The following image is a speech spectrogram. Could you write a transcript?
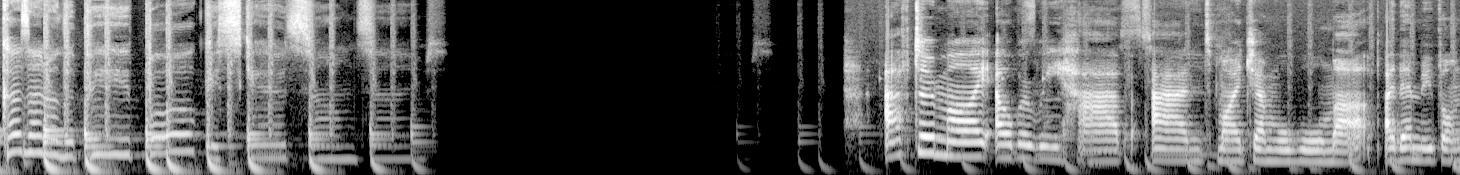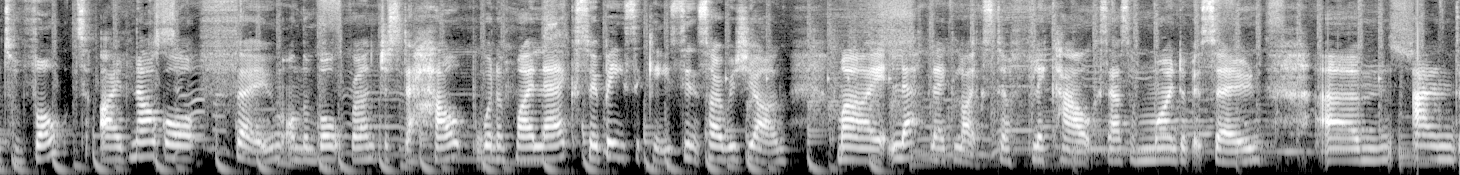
'Cause I know the people After my elbow rehab and my general warm up, I then move on to vault. I've now got foam on the vault run just to help one of my legs. So basically, since I was young, my left leg likes to flick out because it has a mind of its own. Um, and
